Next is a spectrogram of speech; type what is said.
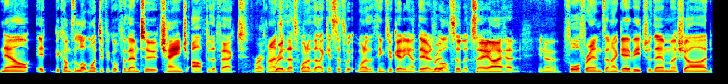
now it becomes a lot more difficult for them to change after the fact. Right. Right. right. So that's one of the, I guess that's what, one of the things you're getting out there as right. well. So let's say I had, you know, four friends and I gave each of them a shard,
